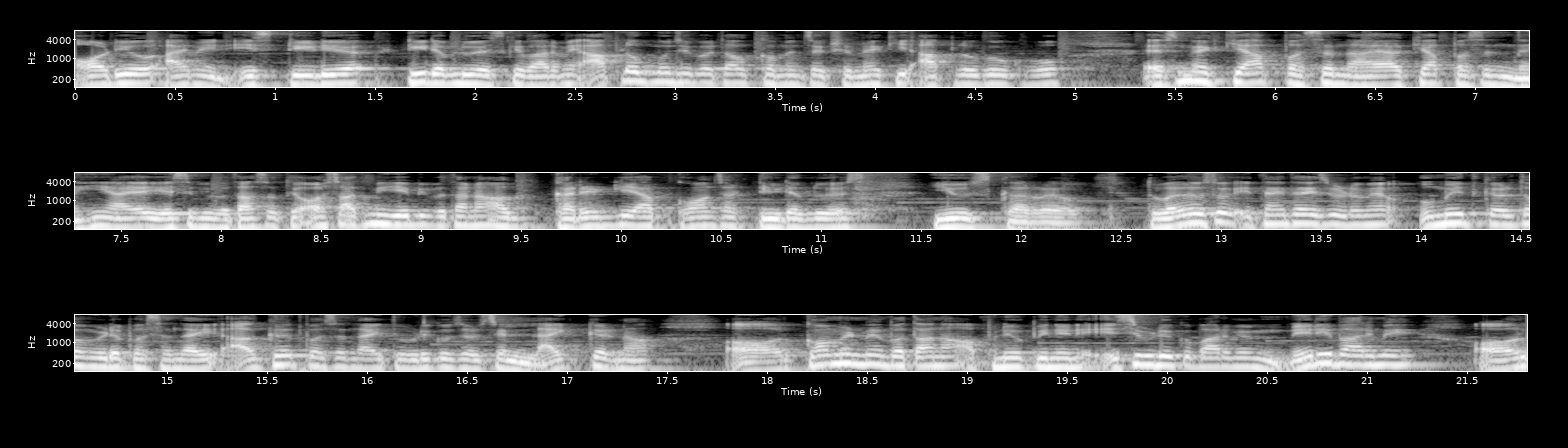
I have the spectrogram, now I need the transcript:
ऑडियो आई मीन इस टी डब्ल्यू एस के बारे में। आप लोग मुझे बताओ कमेंट सेक्शन में कि आप लोगों को इसमें क्या पसंद आया, क्या पसंद नहीं आया, ये से भी बता सकते हो। और साथ में ये भी बताना, अब करेंटली आप कौन सा टी डब्ल्यू एस यूज़ कर रहे हो? तो वह दोस्तों, इतना ही था इस वीडियो में। उम्मीद करता हूँ वीडियो पसंद आई। अगर पसंद आई तो वीडियो को ज़रूर से लाइक करना और कॉमेंट में बताना अपनी ओपिनियन इस वीडियो के बारे में, मेरे बारे में। और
